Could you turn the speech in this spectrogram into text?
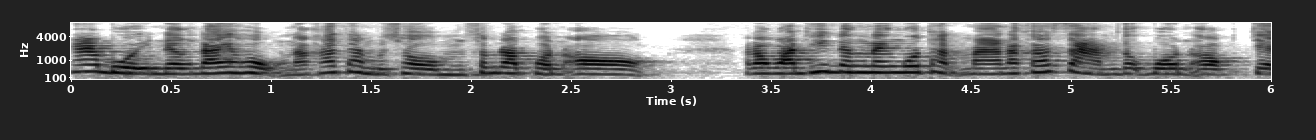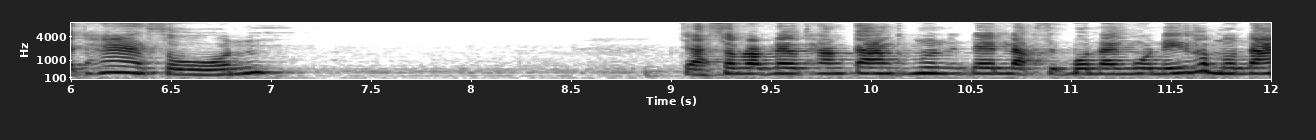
ห้าบวกอีกหนึ่งได้หกนะคะท่านผู้ชมสำหรับผลออก รางวัลที่หนึ่งในงวดถัดมานะคะสามตัวบนออกเจ็ดห้าศูนย์จะสำหรับแนวทางการคำนวณเด่นหลักสิบบนในงวดนี้คำนวณได้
